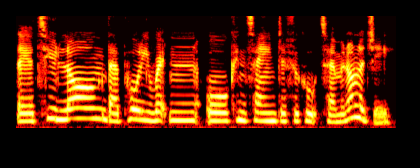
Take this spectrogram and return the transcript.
They are too long, they're poorly written, or contain difficult terminology.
